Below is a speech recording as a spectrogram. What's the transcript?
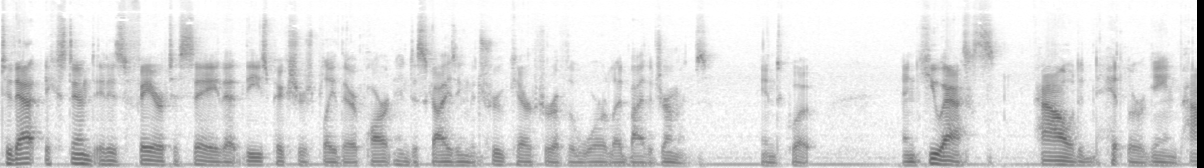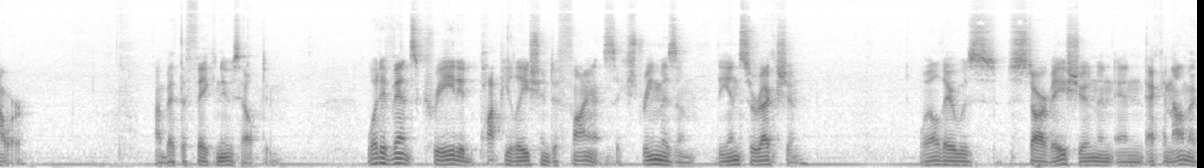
to that extent it is fair to say that these pictures played their part in disguising the true character of the war led by the Germans. End quote. And Q asks, how did Hitler gain power? I bet the fake news helped him. What events created population defiance, extremism, the insurrection, well, there was starvation and, and economic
